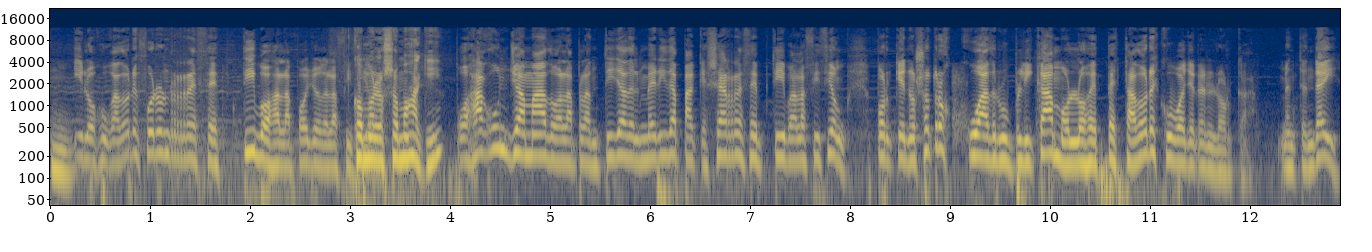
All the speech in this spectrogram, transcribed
Mm. y los jugadores fueron receptivos al apoyo de la afición. Como lo somos aquí. Pues hago un llamado a la plantilla del Mérida para que sea receptiva a la afición, porque nosotros cuadruplicamos los espectadores que hubo ayer en Lorca. ¿Me entendéis?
